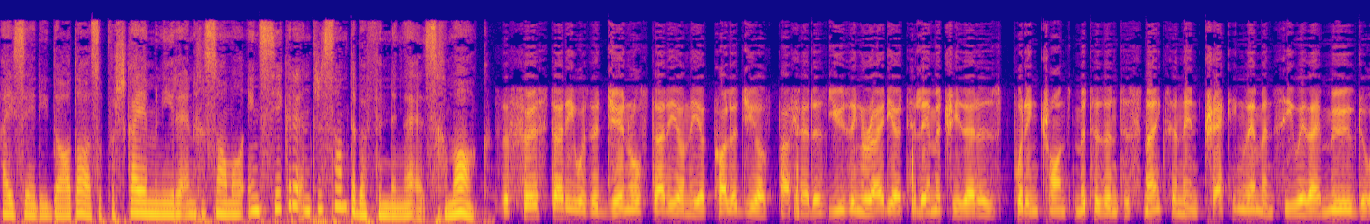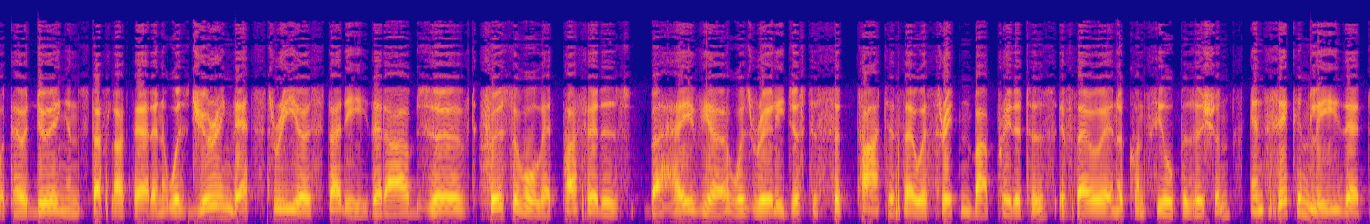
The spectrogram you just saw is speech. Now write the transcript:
Hy sê die data is op verskeie maniere ingesamel en sekere interessante bevindinge is gemaak. The first study was a general study on the ecology of puff adders using radio telemetry that is putting transmitters into snakes and then tracking them and see where they moved or what they were doing and stuff like that and it was during that 3 year study that I observed first of all that puff adders behavior was really just to sit tight if they were threatened by predators, if they were in a concealed position. And secondly, that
